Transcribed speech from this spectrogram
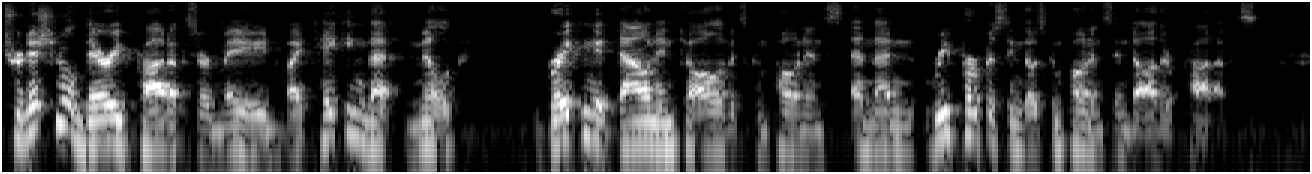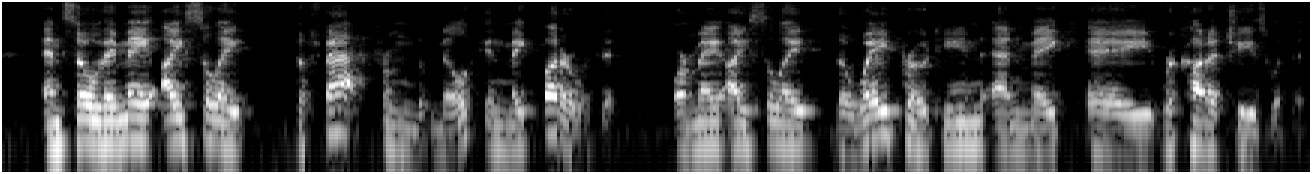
traditional dairy products are made by taking that milk breaking it down into all of its components, and then repurposing those components into other products. And so they may isolate the fat from the milk and make butter with it, or may isolate the whey protein and make a ricotta cheese with it.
